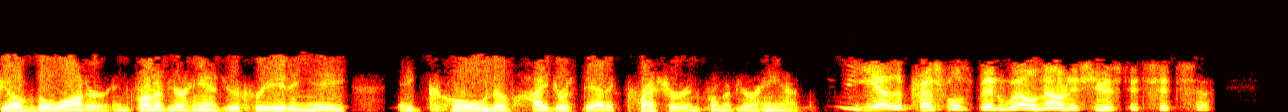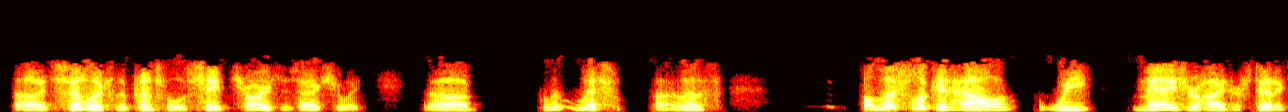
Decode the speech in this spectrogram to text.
shove the water in front of your hand. You're creating a, a cone of hydrostatic pressure in front of your hand. Yeah, the principle's been well known. It's used. It's it's uh, uh, it's similar to the principle of shape charges, actually. Uh, let's uh, let's uh, let's look at how we measure hydrostatic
